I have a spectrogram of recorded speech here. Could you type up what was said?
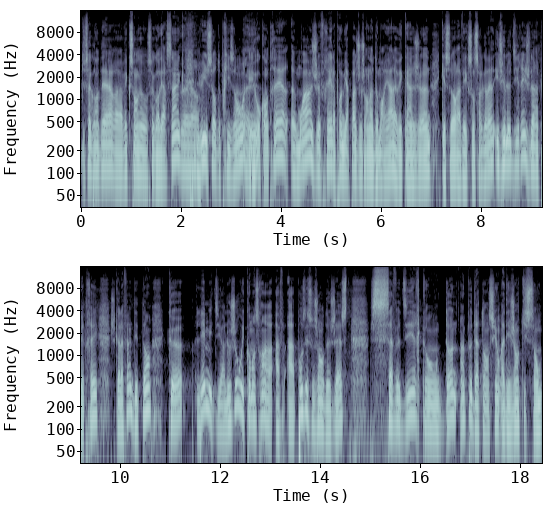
du secondaire avec son secondaire 5. Lui, il sort de prison. Et au contraire, moi, je ferai la première page du Journal de Montréal avec un jeune qui sort avec son secondaire. Et je le dirai, je le répéterai jusqu'à la fin des temps que les médias, le jour où ils commenceront à, poser ce genre de gestes, ça veut dire qu'on donne un peu d'attention à des gens qui sont,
